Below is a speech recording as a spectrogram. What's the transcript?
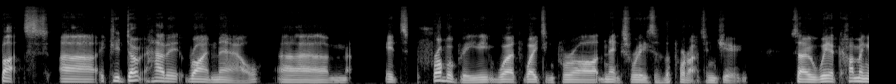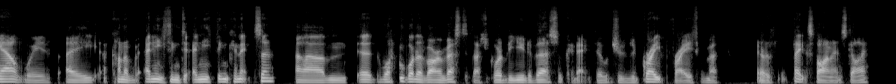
but uh, if you don't have it right now, um, it's probably worth waiting for our next release of the product in June. So we're coming out with a, a kind of anything to anything connector. Um, uh, one of our investors actually called it the universal connector, which was a great phrase from a you know, thanks finance guy.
